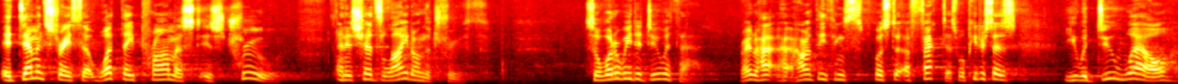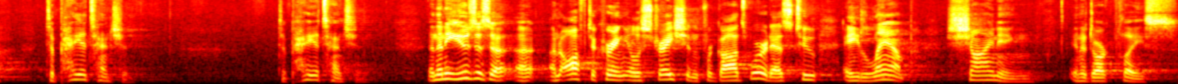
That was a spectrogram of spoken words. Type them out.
It demonstrates that what they promised is true, and it sheds light on the truth. So, what are we to do with that? Right? How, how are these things supposed to affect us? Well, Peter says you would do well to pay attention. To pay attention. And then he uses a, a, an oft occurring illustration for God's word as to a lamp shining in a dark place.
